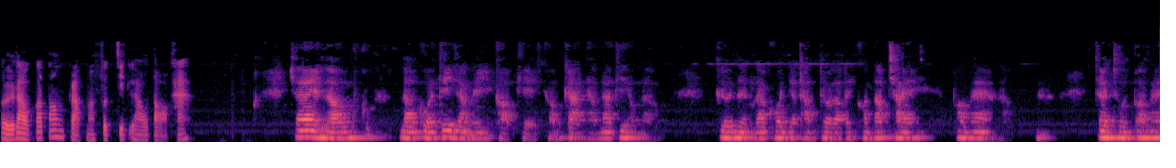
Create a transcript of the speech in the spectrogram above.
หรือเราก็ต้องกลับมาฝึกจิตเราต่อคะ ใช่เรา เราควรที่จะมีขอบเขตของการทำหน้าที่ของเรา คือหนึ่งเราควรจะทำตัวเราเป็นคนรับใช้พ่อแม่เราเชิญทูลพ่อแม่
